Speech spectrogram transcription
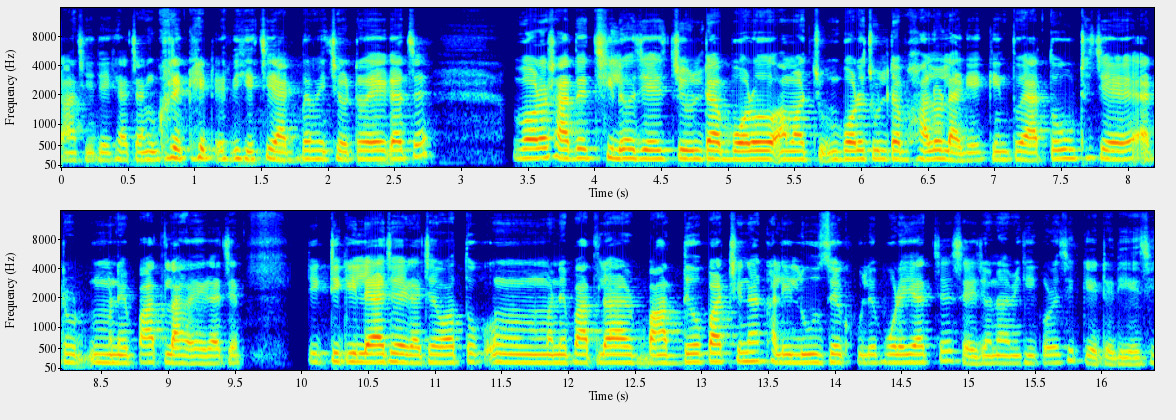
কাঁচি দিয়ে খেঁচাং করে কেটে দিয়েছি। একদমই ছোট হয়ে গেছে। বড় স্বাদের ছিল যে চুলটা বড়, আমার বড় চুলটা ভালো লাগে, কিন্তু এত উঠেছে, এত মানে পাতলা হয়ে গেছে, টিকটিকি ল্যাজ হয়ে গেছে, অত মানে পাতলা আর বাঁধতেও পারছি না, খালি লুজ হয়ে খুলে পড়ে যাচ্ছে, সেই জন্য আমি কী করেছি, কেটে দিয়েছি।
